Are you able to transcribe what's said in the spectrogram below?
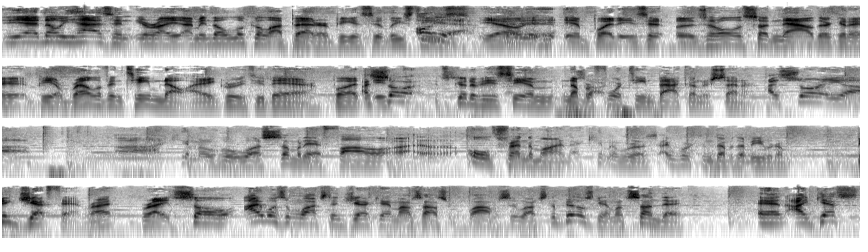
Yeah, no, he hasn't. You're right. I mean, they'll look a lot better because at least Oh, he's, yeah. you know. Yeah, yeah, But is it is it all of a sudden now they're going to be a relevant team? No, I agree with you there. But I it- saw- it's good to be, see him number 14 back under center. I saw a, uh, uh, I can't remember who it was, somebody I follow, uh, old friend of mine. I can't remember who it was. I worked in WWE with him. Big Jet fan, right? Right. So I wasn't watching the Jet game. I was obviously watching the Bills game on Sunday. And I guess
